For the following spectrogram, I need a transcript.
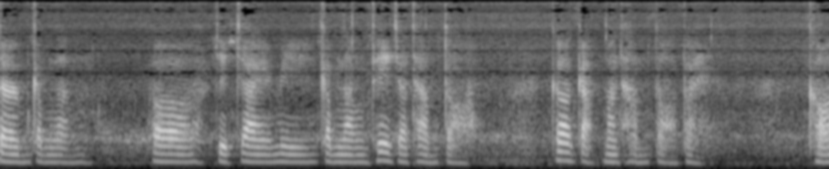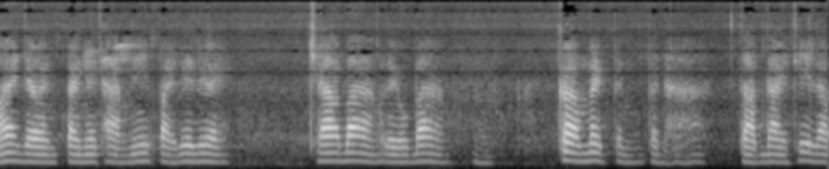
เติมกำลัง พอจิตใจมีกำลังที่จะทำต่อ ก็กลับมาทำต่อไป ขอให้เดินไปในทางนี้ไปเรื่อยๆ ช้าบ้างเร็วบ้าง ก็ไม่เป็นปัญหาตราบใดที่เรา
